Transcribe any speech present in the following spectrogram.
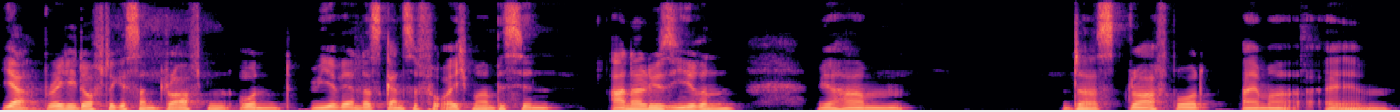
Ja, Brady durfte gestern draften und wir werden das Ganze für euch mal ein bisschen analysieren. Wir haben das Draftboard einmal ähm,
